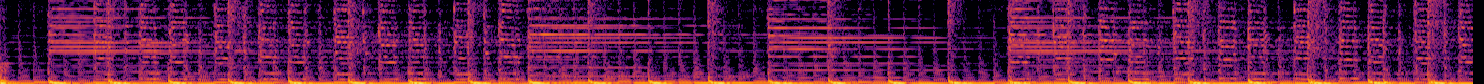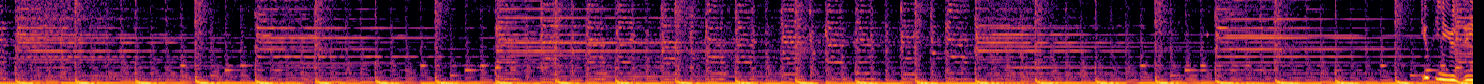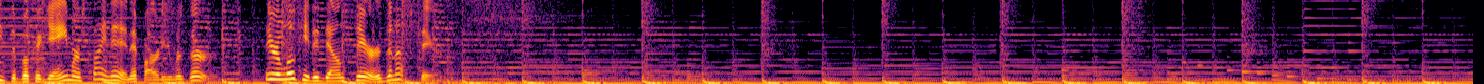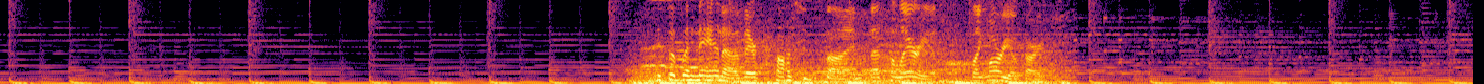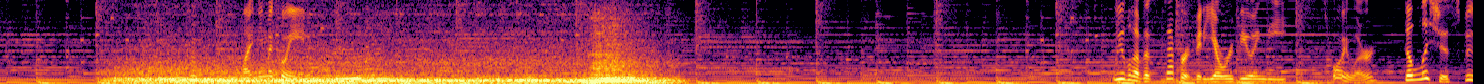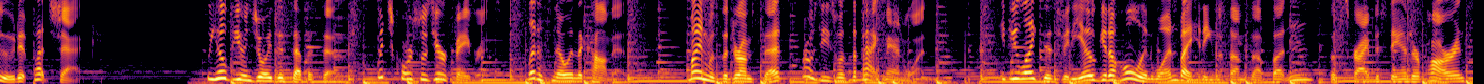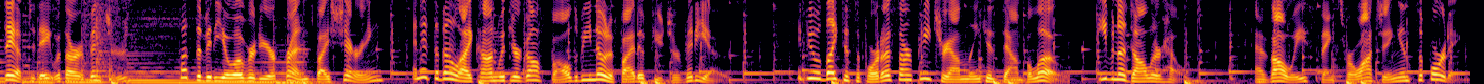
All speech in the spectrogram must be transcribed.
To book a game or sign in if already reserved. They are located downstairs and upstairs. It's a banana, their caution sign. That's hilarious. It's like Mario Kart. We will have a separate video reviewing the, spoiler, delicious food at Puttshack. We hope you enjoyed this episode. Which course was your favorite? Let us know in the comments. Mine was the drum set, Rosie's was the Pac-Man one. If you like this video, get a hole in one by hitting the thumbs up button, subscribe to stay under par and stay up to date with our adventures, put the video over to your friends by sharing, and hit the bell icon with your golf ball to be notified of future videos. If you would like to support us, our Patreon link is down below. Even a dollar helps. As always, thanks for watching and supporting.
